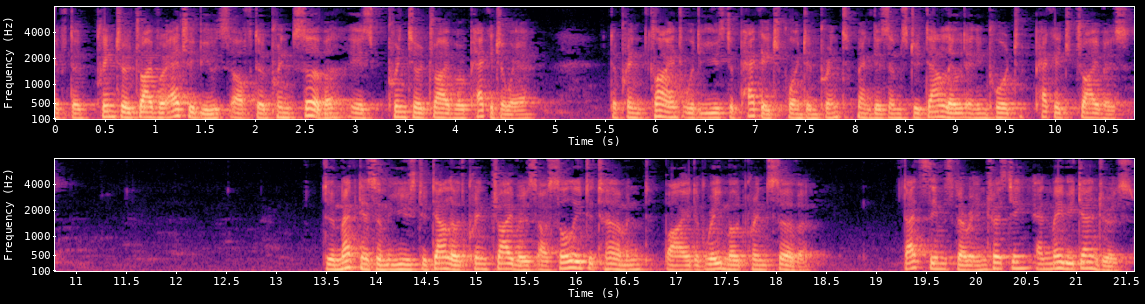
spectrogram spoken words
If the printer driver attributes of the print server is printer driver package aware, the print client would use the package point and print mechanisms to download and import package drivers. The mechanism used to download print drivers are solely determined by the remote print server. That seems very interesting and maybe dangerous.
